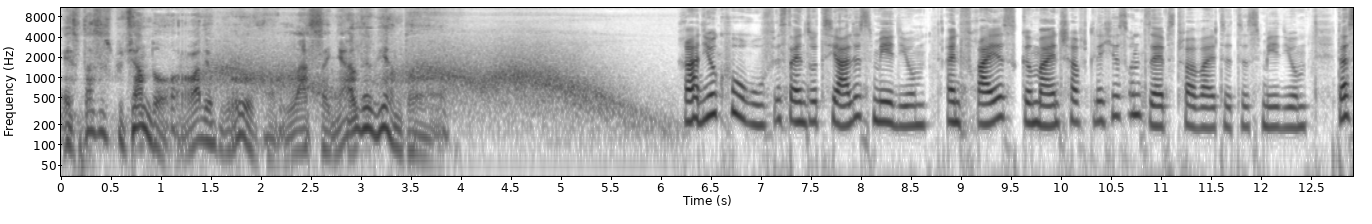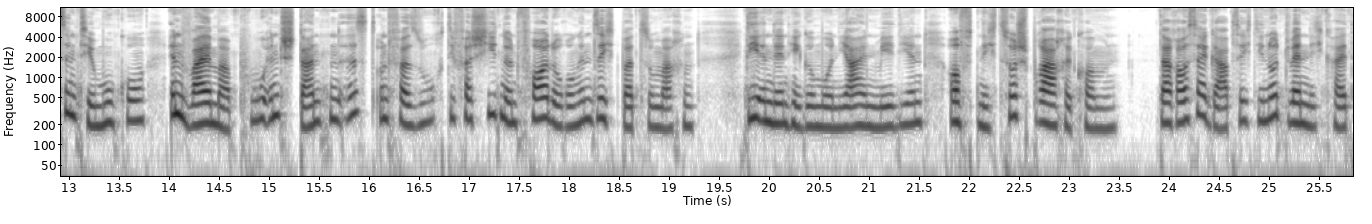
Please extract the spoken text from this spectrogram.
Estás escuchando Radio Ruf, la señal del viento. Radio Kuruf ist ein soziales Medium, ein freies, gemeinschaftliches und selbstverwaltetes Medium, das in Temuco in Walmapu entstanden ist und versucht, die verschiedenen Forderungen sichtbar zu machen, die in den hegemonialen Medien oft nicht zur Sprache kommen. Daraus ergab sich die Notwendigkeit,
